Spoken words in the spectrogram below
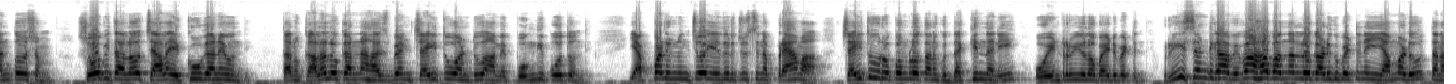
సంతోషం శోభితలో చాలా ఎక్కువగానే ఉంది. తను కలలు కన్న హస్బెండ్ చైతు అంటూ ఆమె పొంగిపోతుంది. ఎప్పటి నుంచో ఎదురు చూసిన ప్రేమ చైతు రూపంలో తనకు దక్కిందని ఓ ఇంటర్వ్యూలో బయటపెట్టింది. రీసెంట్గా వివాహ బంధంలోకి అడుగుపెట్టిన ఈ అమ్మడు తన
